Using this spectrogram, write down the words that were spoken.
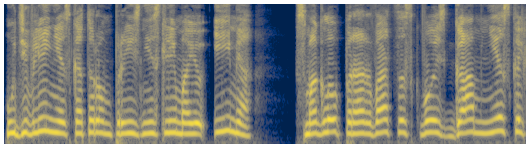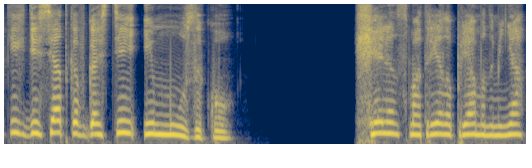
Удивление, с которым произнесли мое имя, смогло прорваться сквозь гам нескольких десятков гостей и музыку. Хелен смотрела прямо на меня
